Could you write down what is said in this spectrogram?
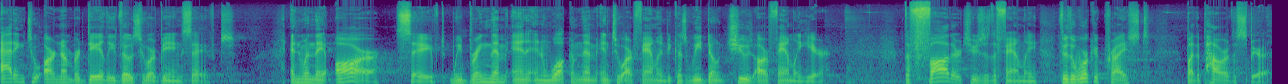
adding to our number daily those who are being saved. And when they are saved, we bring them in and welcome them into our family because we don't choose our family here. The Father chooses the family through the work of Christ by the power of the Spirit.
